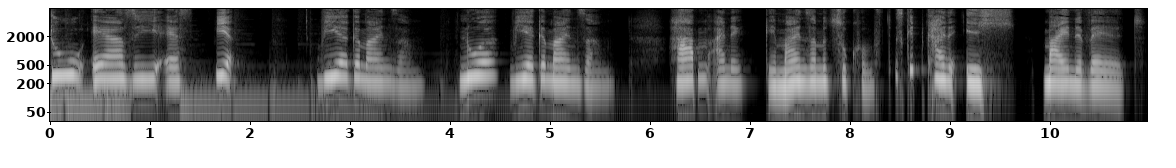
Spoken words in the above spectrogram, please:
du, er, sie, es, wir. Wir gemeinsam. Nur wir gemeinsam haben eine gemeinsame Zukunft. Es gibt keine Ich, meine Welt.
